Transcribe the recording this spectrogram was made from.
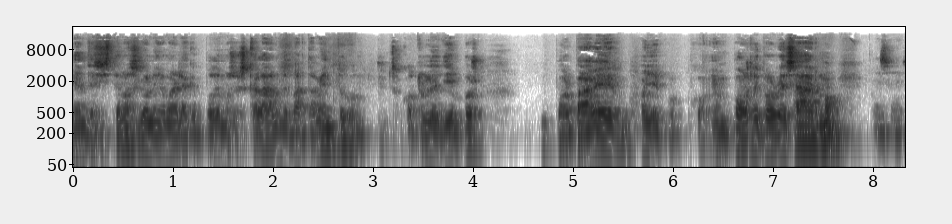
mediante sistemas, es la única manera que podemos escalar un departamento con control de tiempos por, para ver, oye, por- en pos de progresar, ¿no? Eso es.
